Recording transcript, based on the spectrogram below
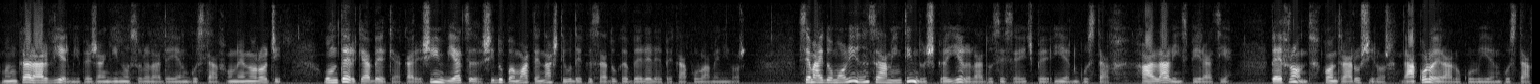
Mâncarea ar viermi pe janghinosul ăla de Ian Gustav, un nenorocit. Un terchea-berchea care și în viață și după moarte n-a știut decât să aducă belele pe capul oamenilor. Se mai domoli însă amintindu-și că el îl adusese aici pe Ian Gustav. Halal inspirație. Pe front, contra rușilor. Acolo era locul lui Ian Gustav.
